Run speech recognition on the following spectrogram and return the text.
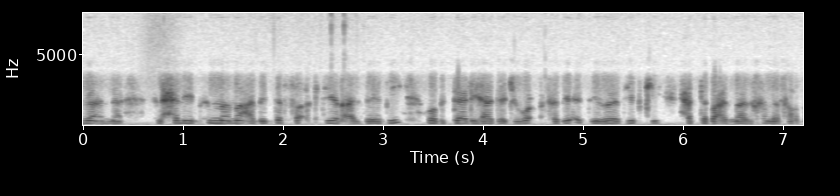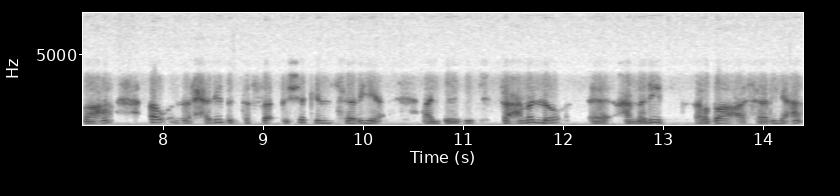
بما أن الحليب إما ما عم يتدفق كثير على البيبي وبالتالي هذا جوع فبيؤدي الولد يبكي حتى بعد ما يخلص رضاعه أو انه الحليب اتدفق بشكل سريع على البيبي فعمل له عملية رضاعه سريعة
